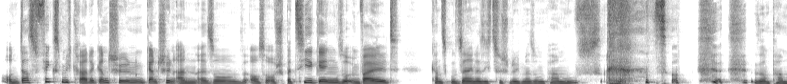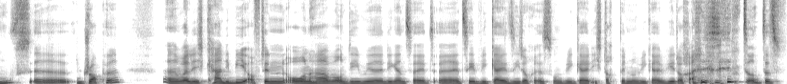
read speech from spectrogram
Und das fixt mich gerade ganz schön, ganz schön an. Also so auf Spaziergängen, so im Wald, kann es gut sein, dass ich zwischendurch mal so ein paar Moves, so, so ein paar Moves äh, droppe äh, weil ich KDB auf den Ohren habe und die mir die ganze Zeit äh, erzählt, wie geil sie doch ist und wie geil ich doch bin und wie geil wir doch alle sind. Und das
